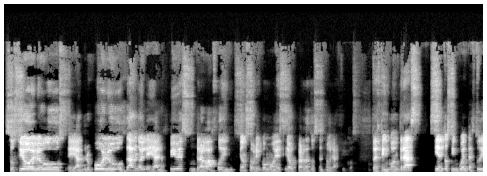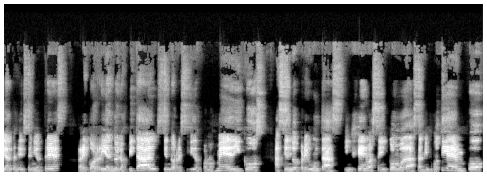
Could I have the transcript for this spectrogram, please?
sociólogos, eh, antropólogos, dándole a los pibes un trabajo de inducción sobre cómo es ir a buscar datos etnográficos. Entonces te encontrás 150 estudiantes de diseño 3 recorriendo el hospital, siendo recibidos por los médicos, haciendo preguntas ingenuas e incómodas al mismo tiempo,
